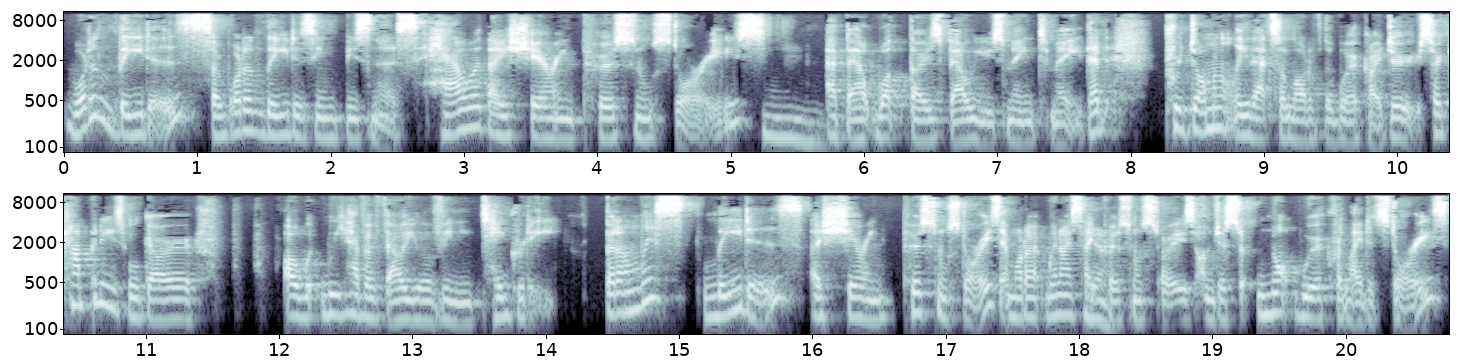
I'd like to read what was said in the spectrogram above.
what are leaders? So what are leaders in business? How are they sharing personal stories mm. about what those values mean to me? That predominantly that's a lot of the work I do. So companies will go, oh, we have a value of integrity. But unless leaders are sharing personal stories, and I, when I say yeah. personal stories, I'm just not work related stories,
